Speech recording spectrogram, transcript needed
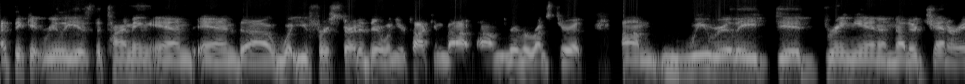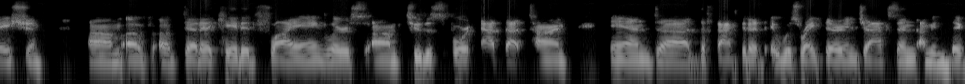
I think it really is the timing and and uh, what you first started there when you're talking about um, the river runs through it. Um, we really did bring in another generation um, of of dedicated fly anglers um, to the sport at that time and uh, the fact that it, it, was right there in Jackson. I mean, they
